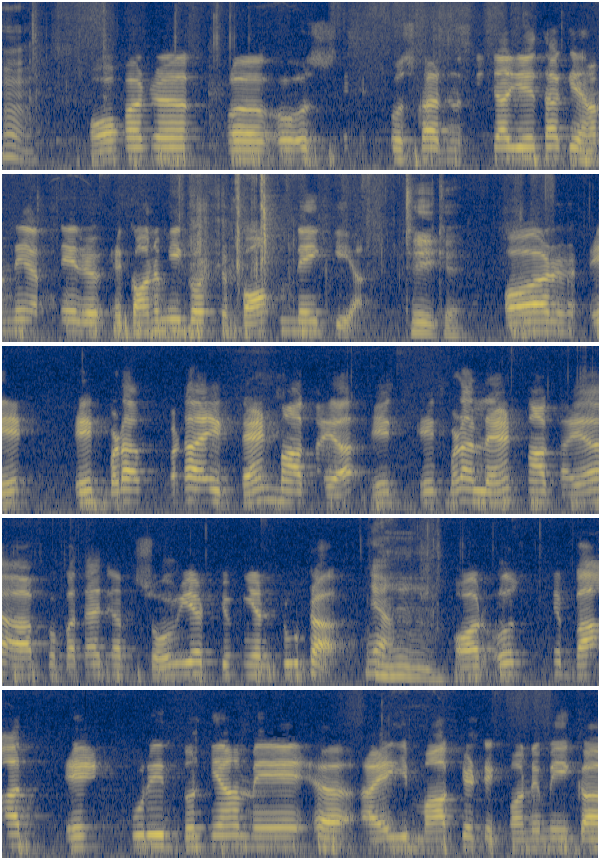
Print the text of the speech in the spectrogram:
हम्म। और उस उसका नतीजा ये था कि हमने अपने इकोनॉमी को रिफॉर्म नहीं किया। ठीक है। और एक एक बड़ा बड़ा एक लैंडमार्क आया एक एक बड़ा लैंडमार्क आया आपको पता है जब सोवियत यूनियन टूटा। हम्म। और उसके बाद एक पूरी दुनिया में आई मार्केट इकोनॉमी का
